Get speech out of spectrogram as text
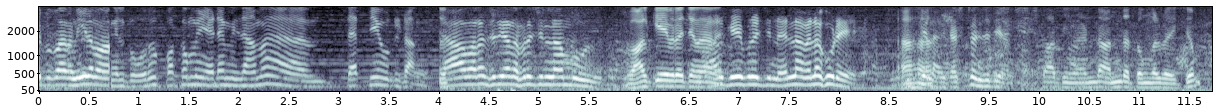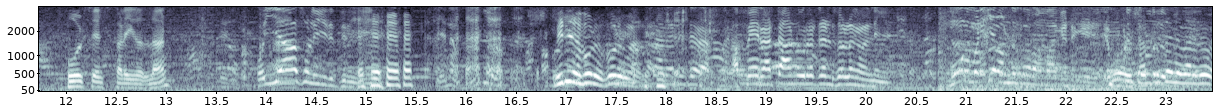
இப்ப பாருங்க நீளமா எங்களுக்கு ஒரு பக்கமும் இடம் இல்லாம தட்டியே விட்டுட்டாங்க. வியாபாரம் சரியான பிரச்சனை இல்லாம போகுது. வாழ்க்கையே பிரச்சனை தானே. வாழ்க்கை பிரச்சனை எல்லாம் விலை கூட. கஷ்டம் சரியா. பாத்தீங்கன்னா அந்த தொங்கல் வரைக்கும் ஹோல்சேல்ஸ் கடைகள் தான். பொய்யா சொல்லி இருக்கிறீங்க வீடியோ போடு போடுங்க அப்பே ரெட்டு அண்ணூறு ரெட்டுன்னு சொல்லுங்க நீங்க. மூணு மணிக்கே வந்துடுறதா மார்க்கெட்டுக்கு எப்படி சொல்றது?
